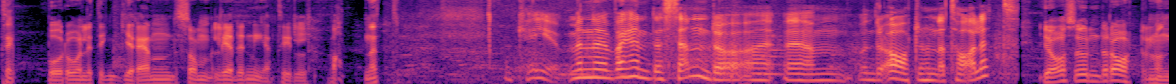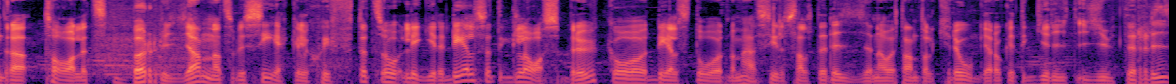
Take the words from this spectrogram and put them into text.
täppor och en liten gränd som leder ner till vattnet. Okej, men eh, vad hände sen då um, under 1800-talet? Ja, så under 1800-talets början, alltså vid sekelskiftet, så ligger det dels ett glasbruk och dels då de här sillsalterierna och ett antal krogar och ett grytgjuteri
